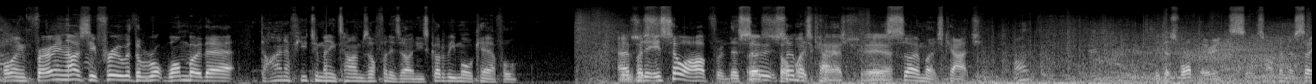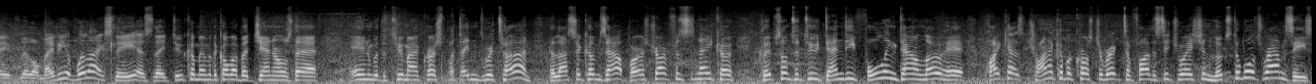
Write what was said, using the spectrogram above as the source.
Following very nicely through with the wombo there. Dying a few too many times off on his own. He's got to be more careful. Uh, but it is so hard for him. There's so, so, so, much, much catch. catch. Yeah. There's so much catch. Oh with the swap here, it's, it's not going to save Little. Maybe it will actually, as they do come in with the combo, but General's there in with the two-man crush, but then return. The lasso comes out, burrow strike from Sonneiko, clips onto two, Dendi falling down low here. Pajkatt's trying to come across direct to rectify the situation, looks towards Ramses.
